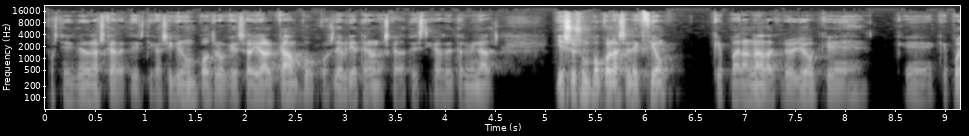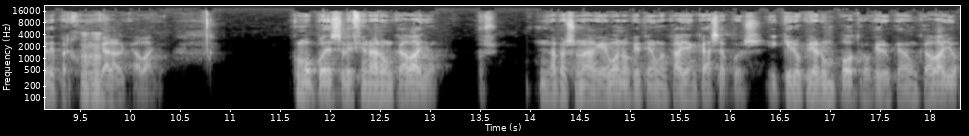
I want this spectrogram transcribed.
pues tiene que tener unas características. Si quiere un potro que salir al campo, pues debería tener unas características determinadas. Y eso es un poco la selección que para nada creo yo que, que, que puede perjudicar uh -huh. al caballo. ¿Cómo puedes seleccionar un caballo? Pues una persona que, bueno, que tiene un caballo en casa, pues, y quiero criar un potro, quiero criar un caballo,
